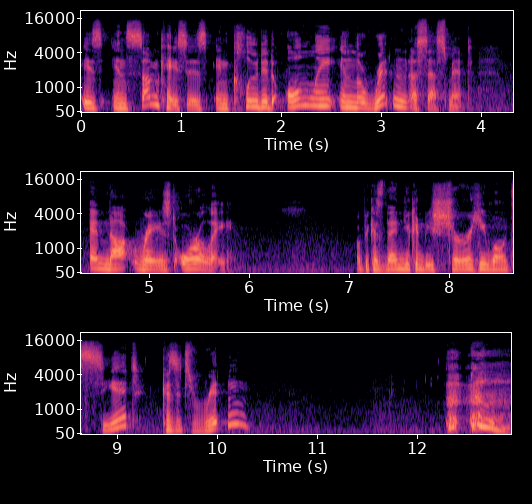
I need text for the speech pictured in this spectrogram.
is, in some cases, included only in the written assessment and not raised orally. Because then you can be sure he won't see it because it's written?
